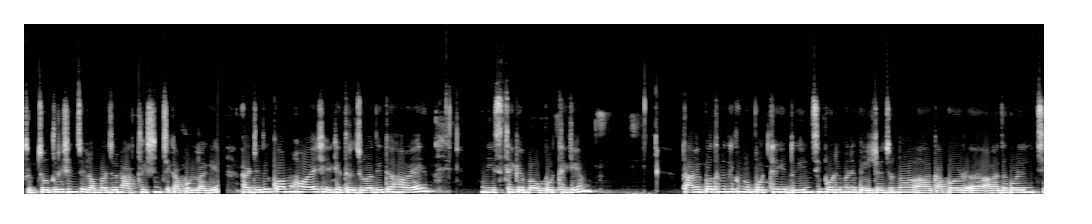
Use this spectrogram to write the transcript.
তো চৌত্রিশ ইঞ্চি লম্বার জন্য আটত্রিশ ইঞ্চি কাপড় লাগে। আর যদি কম হয় সেই ক্ষেত্রে জোড়া দিতে হয় নিচ থেকে বা উপর থেকে। তো আমি প্রথমে দেখুন, উপর থেকে দুই ইঞ্চি পরিমাণে বেল্টের জন্য কাপড় আলাদা করে নিচ্ছি,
